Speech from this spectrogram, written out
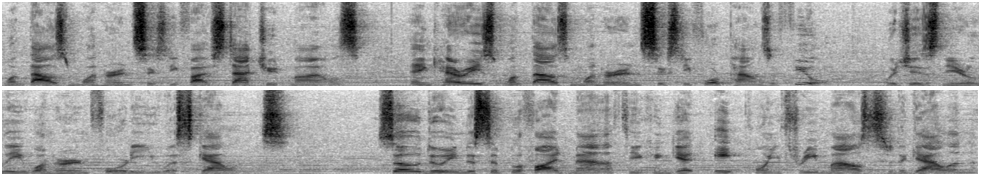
1,165 statute miles, and carries 1,164 pounds of fuel, which is nearly 140 US gallons. So, doing the simplified math, you can get 8.3 miles to the gallon.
